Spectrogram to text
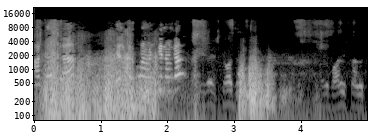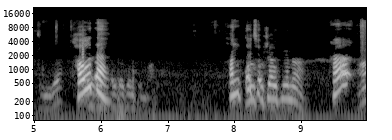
ಆಕಾಶ ಎಲ್ಲಿ ಕರ್ಕೊಂಡ್ ಹೊಂಟಿ ನಂಗ? ಆಗುತ್ತೆ ನಿಮ್ಗೆ ಹೌದಾ? ಅಂತ ಚ- ಖುಷಿ ಆಗುತ್ತೆ ನೀನು ಹಾ? ಹಾ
